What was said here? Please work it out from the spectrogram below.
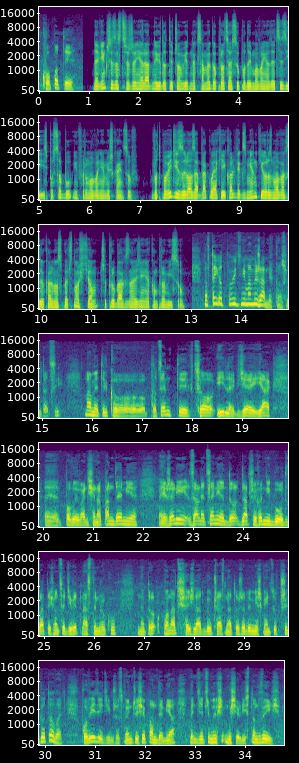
kłopoty Największe zastrzeżenia radnych dotyczą jednak samego procesu podejmowania decyzji i sposobu informowania mieszkańców. W odpowiedzi ZLO zabrakło jakiejkolwiek wzmianki o rozmowach z lokalną społecznością czy próbach znalezienia kompromisu. No w tej odpowiedzi nie mamy żadnych konsultacji. Mamy tylko procenty, co, ile, gdzie, jak, e, powoływanie się na pandemię. No jeżeli zalecenie do, dla przychodni było w 2019 roku, no to ponad 6 lat był czas na to, żeby mieszkańców przygotować. Powiedzieć im, że skończy się pandemia, będziecie musi- musieli stąd wyjść.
